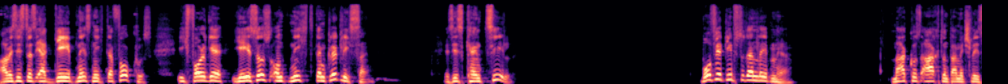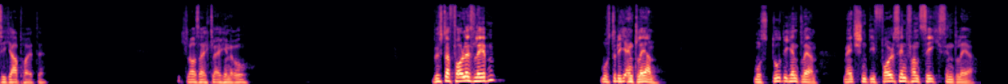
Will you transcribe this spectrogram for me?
Aber es ist das Ergebnis, nicht der Fokus. Ich folge Jesus und nicht dem Glücklichsein. Es ist kein Ziel. Wofür gibst du dein Leben her? Markus 8 und damit schließe ich ab heute. Ich lasse euch gleich in Ruhe. Willst du ein volles Leben? Musst du dich entleeren. Musst du dich entleeren. Menschen, die voll sind von sich, sind leer.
